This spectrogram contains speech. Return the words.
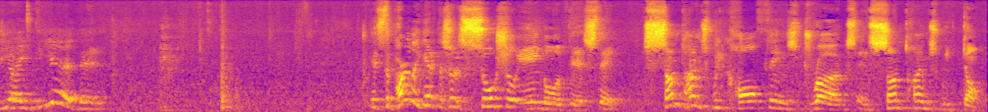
the idea that it's to partly get at the sort of social angle of this that sometimes we call things drugs and sometimes we don't.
